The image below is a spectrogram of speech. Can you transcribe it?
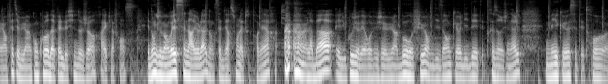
Et en fait, il y a eu un concours d'appel de films de genre avec la France. Et donc j'avais envoyé ce scénario-là, donc cette version, la toute première, là-bas, et du coup j'avais eu un beau refus en me disant que l'idée était très originale, mais que c'était trop,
